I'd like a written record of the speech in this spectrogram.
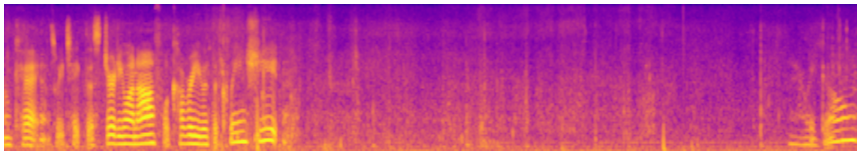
Okay, as we take this dirty one off, we'll cover you with the clean sheet. There we go.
